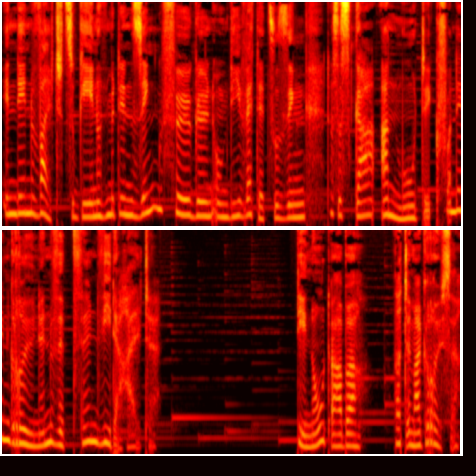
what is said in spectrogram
in den Wald zu gehen und mit den Singvögeln um die Wette zu singen, dass es gar anmutig von den grünen Wipfeln widerhallte. Die Not aber wird immer größer.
